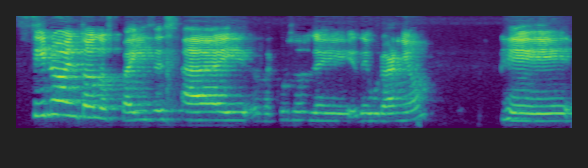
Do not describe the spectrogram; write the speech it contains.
Sí, no en todos los países hay recursos de, uranio. Eh,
